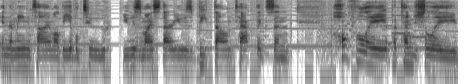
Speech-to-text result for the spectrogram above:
in the meantime I'll be able to use my Staryu's beatdown tactics and hopefully, potentially,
